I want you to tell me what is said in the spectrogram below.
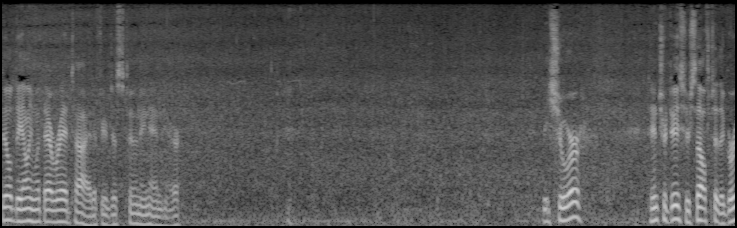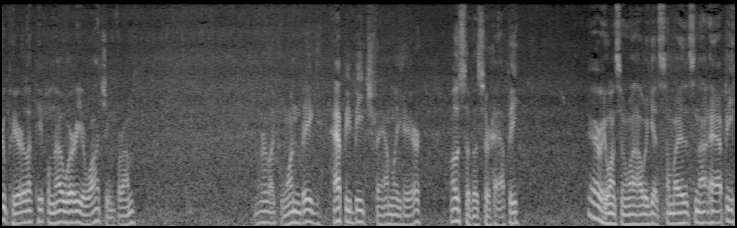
Still dealing with that red tide if you're just tuning in here. Be sure to introduce yourself to the group here. Let people know where you're watching from. We're like one big happy beach family here. Most of us are happy. Every once in a while we get somebody that's not happy.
